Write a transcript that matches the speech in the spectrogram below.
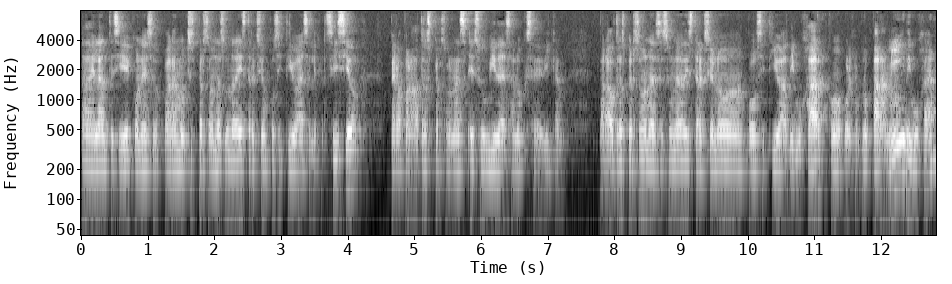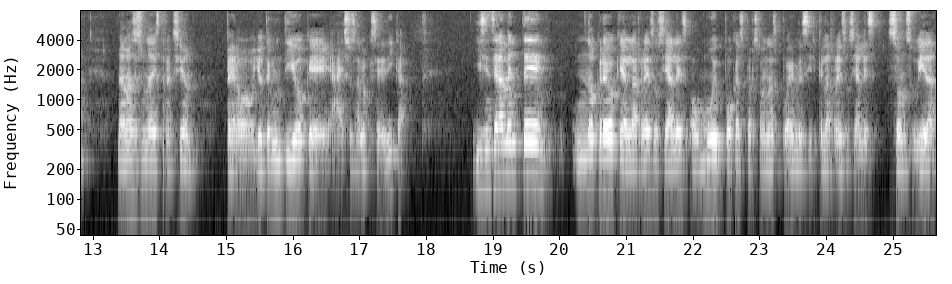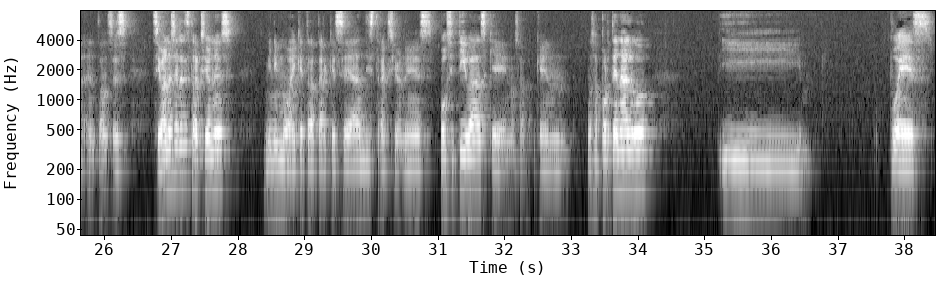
adelante, sigue con eso. Para muchas personas una distracción positiva es el ejercicio, pero para otras personas es su vida, es a lo que se dedican. Para otras personas es una distracción positiva dibujar, como por ejemplo para mí dibujar, nada más es una distracción. Pero yo tengo un tío que a eso es a lo que se dedica. Y sinceramente no creo que las redes sociales o muy pocas personas pueden decir que las redes sociales son su vida. Entonces, si van a ser distracciones, mínimo hay que tratar que sean distracciones positivas, que nos, que nos aporten algo y pues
